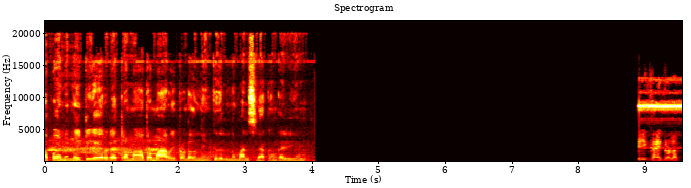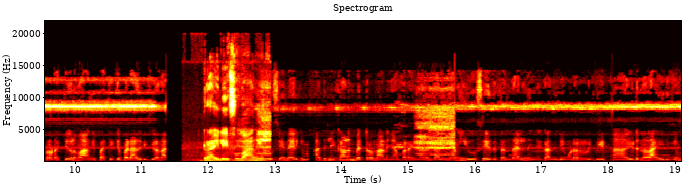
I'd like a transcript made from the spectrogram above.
അപ്പോൾ എന്റെ നെറ്റ് കെയറിൽ എത്രമാത്രം മാറിയിട്ടുണ്ടെന്ന് നിങ്ങൾക്ക് ഇതിൽ നിന്ന് മനസ്സിലാക്കാൻ കഴിയും. ഫേക്കായിട്ടുള്ള പ്രൊഡക്റ്റുകൾ വാങ്ങി പറ്റിക്കപ്പെടാതിരിക്കുക ഡ്രൈ ലീഫ് വാങ്ങി യൂസ് ചെയ്യുന്നതായിരിക്കും. അതിനേക്കാളും ബെറ്റർ എന്നാണ് ഞാൻ പറയുന്നത്. എന്തായാലും ഞാൻ യൂസ് ചെയ്തിട്ട് എന്തായാലും നിങ്ങൾക്ക് അതിന്റെയും കൂടെ റിവ്യൂ ഇടുന്നതായിരിക്കും.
